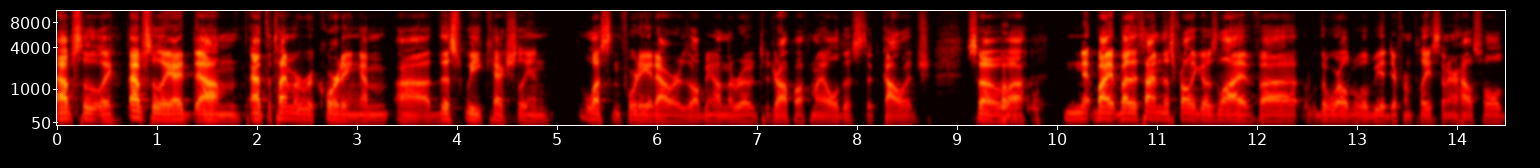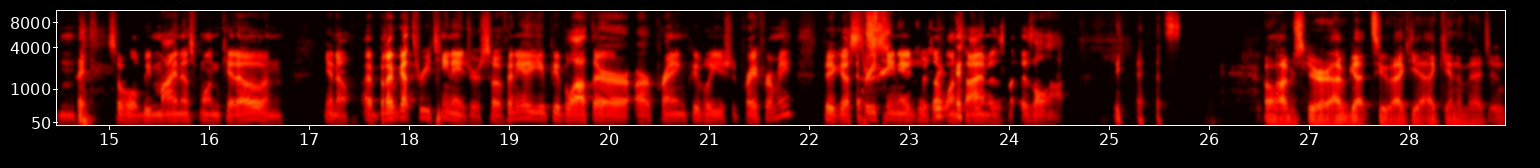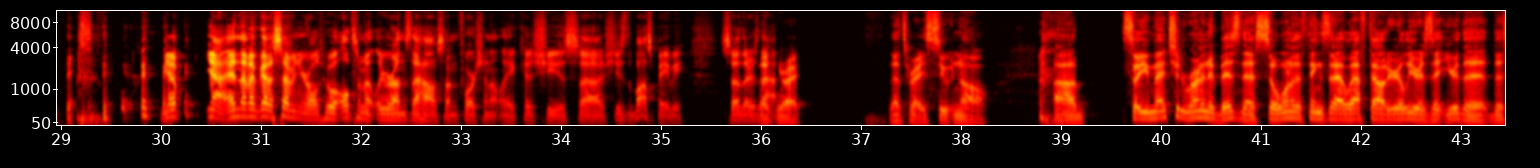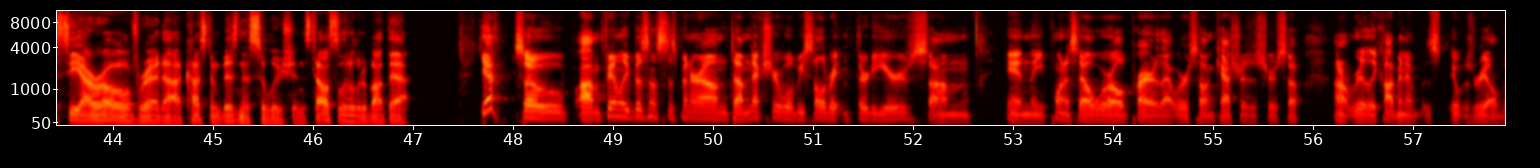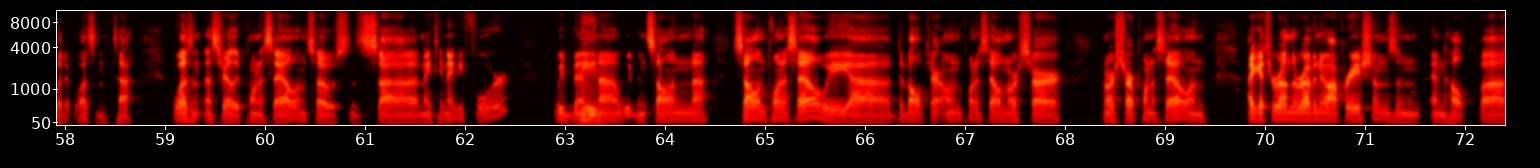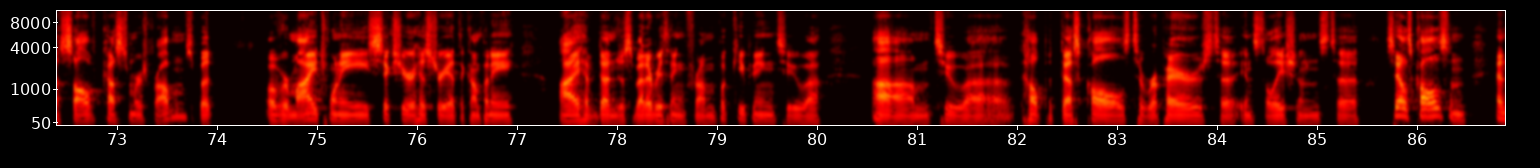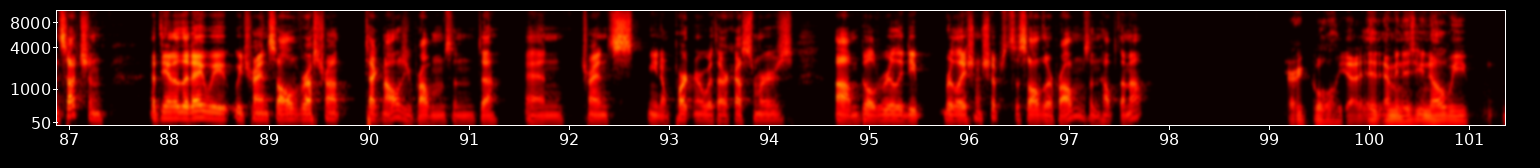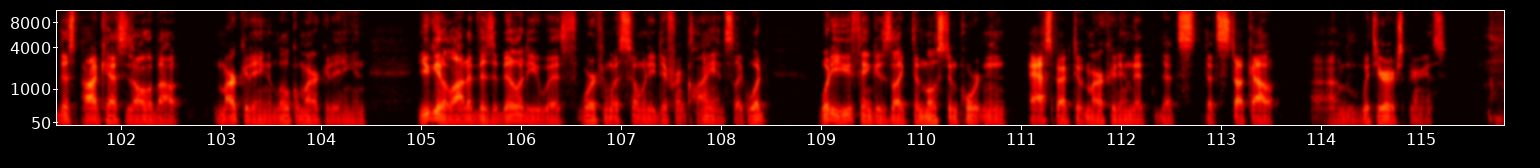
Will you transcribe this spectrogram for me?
Absolutely, absolutely. I um at the time of recording, I'm uh this week actually in less than 48 hours I'll be on the road to drop off my oldest at college. So uh, by by the time this probably goes live, uh, the world will be a different place in our household, and so we'll be minus one kiddo, and you know, but I've got three teenagers. So if any of you people out there are, are praying people, you should pray for me because three teenagers at one time is is a lot. Yes. Oh, I'm sure. I've got two. I can't. I can't imagine. yep. Yeah, and then I've got a seven year old who ultimately runs the house, unfortunately, because she's uh, she's the boss baby. So there's That's that. right. That's right. Suit and all. Um, so you mentioned running a business. So one of the things that I left out earlier is that you're the the CRO over at uh, Custom Business Solutions. Tell us a little bit about that. Yeah. So, um, family business has been around. Um, next year, we'll be celebrating 30 years um, in the point of sale world. Prior to that, we were selling cash registers. So, I don't really. I mean, it was it was real, but it wasn't uh, wasn't necessarily point of sale. And so, since uh, 1994, we've been mm. uh, we've been selling uh, selling point of sale. We uh, developed our own point of sale, North Star North Star point of sale, and I get to run the revenue operations and and help uh, solve customers' problems. But over my 26 year history at the company. I have done just about everything from bookkeeping to uh, um, to uh, help with desk calls to repairs to installations to sales calls and and such. And at the end of the day, we we try and solve restaurant technology problems and uh, and try and you know partner with our customers, um, build really deep relationships to solve their problems and help them out. Very cool. Yeah, it, I mean, as you know, we this podcast is all about marketing and local marketing and you get a lot of visibility with working with so many different clients. Like what what do you think is like the most important aspect of marketing that that's that's stuck out um, with your experience?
